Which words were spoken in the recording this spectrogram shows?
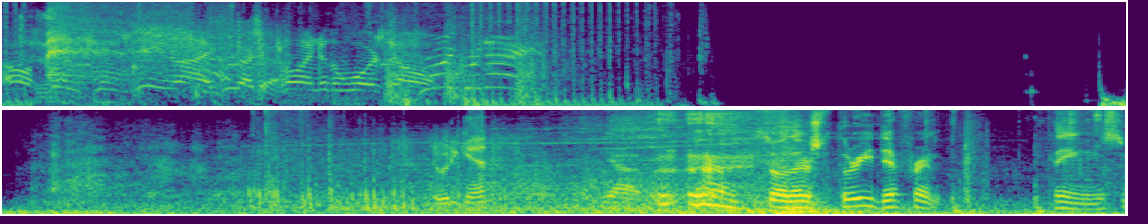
All stations green light. We are deploying to the war zone. Do it again. Yeah. so there's three different things.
